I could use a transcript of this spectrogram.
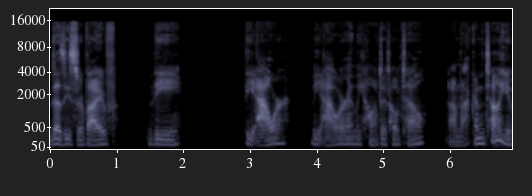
does he survive the the hour, the hour in the haunted hotel? I'm not going to tell you.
